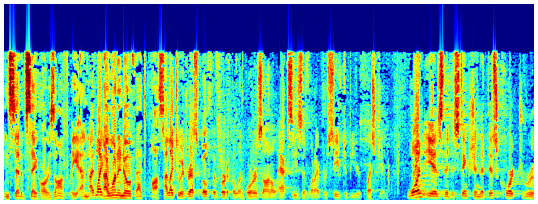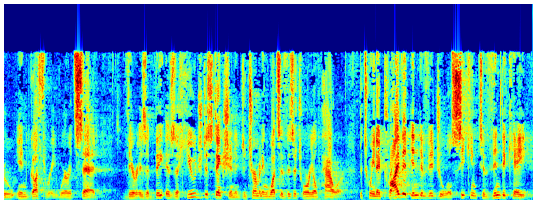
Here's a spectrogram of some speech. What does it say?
instead of, say, horizontally, and I'd like, I want to know if that's possible. I'd like to address both the vertical and horizontal axes of what I perceive to be your question. One is the distinction that this court drew in Guthrie, where it said there is a big, is a huge distinction in determining what's a visitorial power between a private individual seeking to vindicate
